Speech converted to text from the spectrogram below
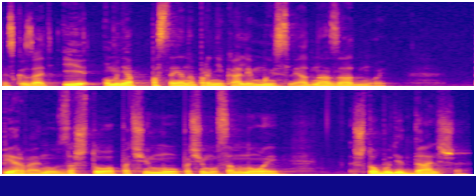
так сказать, и у меня постоянно проникали мысли одна за одной. Первое, ну за что, почему, почему со мной, что будет дальше,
